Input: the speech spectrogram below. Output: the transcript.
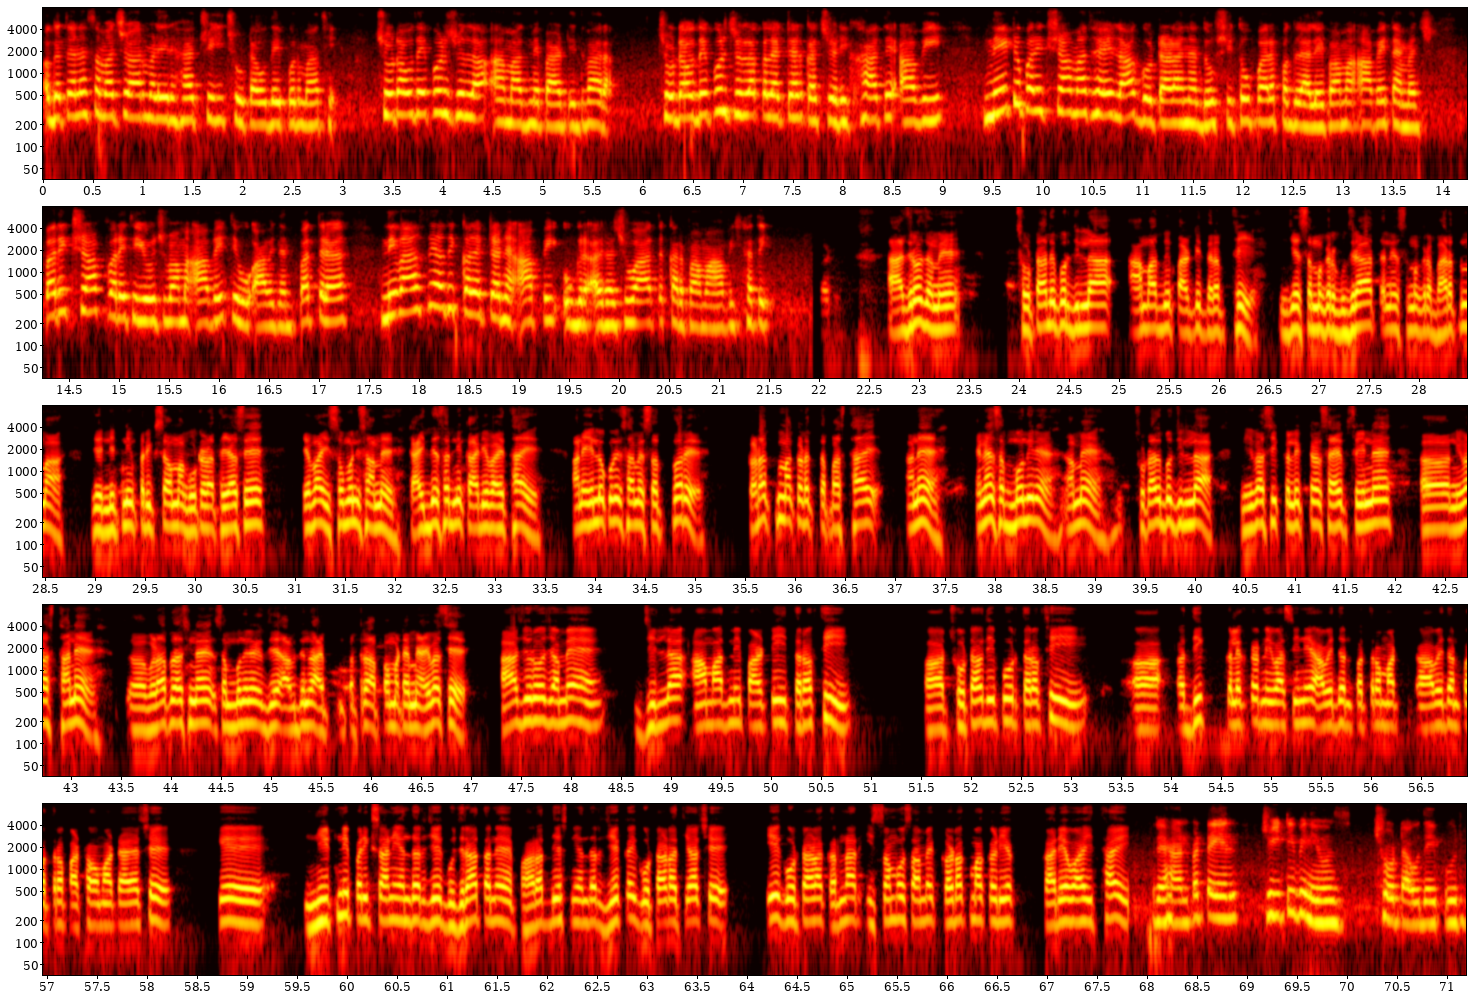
અગત્યના સમાચાર મળી રહ્યા છે છોટાઉદેપુરમાંથી. છોટાઉદેપુર જિલ્લા આમ આદમી પાર્ટી દ્વારા. છોટાઉદેપુર જિલ્લા કલેક્ટર કચેરી ખાતે આવી નેટ પરીક્ષામાં થયેલા ગોટાળાના દોષિતો પર પગલાં લેવામાં આવે તેમજ પરીક્ષા ફરીથી યોજવામાં આવે તેવું આવેદનપત્ર નિવાસી અધિક કલેક્ટરને આપી ઉગ્ર રજૂઆત કરવામાં આવી હતી. આજરોજ અમે છોટાઉદેપુર જિલ્લા આમ આદમી પાર્ટી તરફથી જે સમગ્ર ગુજરાત અને સમગ્ર ભારતમાં જે નીટની પરીક્ષામાં ગોટાળા થયા છે, એવા ઇસમોની સામે કાયદેસરની કાર્યવાહી થાય અને એ લોકોની સામે સત્વરે કડકમાં કડક તપાસ થાય અને એને સંબોધીને અમે છોટાઉદેપુર જિલ્લા નિવાસી કલેક્ટર સાહેબ શ્રીને નિવાસ સ્થાને વડાપ્રધાનશ્રીને સંબોધીને જે આવેદન પત્ર આપવા માટે અમે આવ્યા છે. આજ રોજ અમે જિલ્લા આમ આદમી પાર્ટી તરફથી છોટાઉદેપુર તરફથી અધિક કલેક્ટર નિવાસીને આવેદનપત્ર આવેદનપત્ર પાઠવવા માટે આવ્યા છે કે નીટની પરીક્ષાની અંદર જે ગુજરાત અને ભારત દેશની અંદર જે કંઈ ગોટાળા થયા છે, એ ગોટાળા કરનાર ઈસમો સામે કડકમાં કડક કાર્યવાહી થાય. Rehan Patel, GTV news Chhotaudepur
